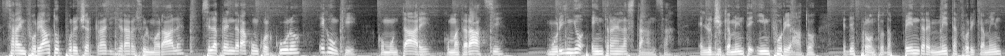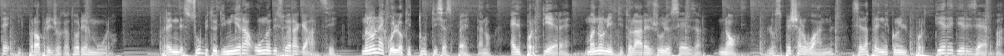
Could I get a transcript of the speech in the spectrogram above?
Sarà infuriato oppure cercherà di tirare sul morale? Se la prenderà con qualcuno? E con chi? Con Montari? Con Materazzi? Mourinho entra nella stanza, è logicamente infuriato ed è pronto ad appendere metaforicamente i propri giocatori al muro. Prende subito di mira uno dei suoi ragazzi, ma non è quello che tutti si aspettano, è il portiere, ma non il titolare Giulio Cesar. No, lo Special One se la prende con il portiere di riserva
